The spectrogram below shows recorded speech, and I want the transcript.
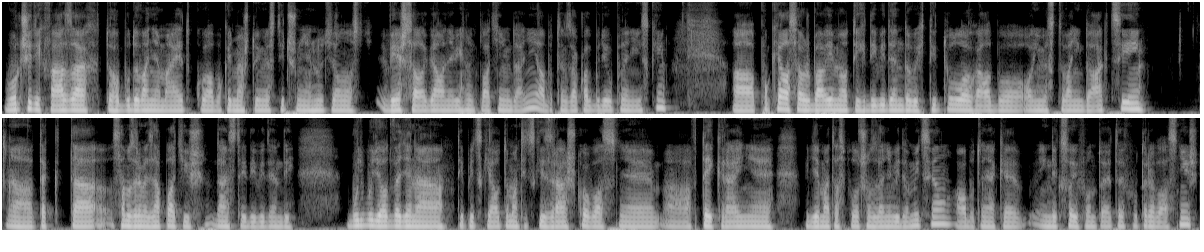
v určitých fázach toho budovania majetku, alebo keď máš tú investičnú nehnuteľnosť, vieš sa legálne vyhnúť plateniu daní, alebo ten základ bude úplne nízky. A pokiaľ sa už bavíme o tých dividendových tituloch alebo o investovaní do akcií, a, tak tá, samozrejme zaplatíš daň z tej dividendy buď bude odvedená typicky automaticky zrážkou vlastne v tej krajine, kde má tá spoločnosť daňový domicil, alebo to nejaké indexový fond, to ETF, ktoré vlastníš,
